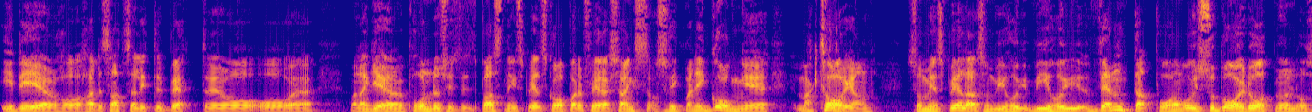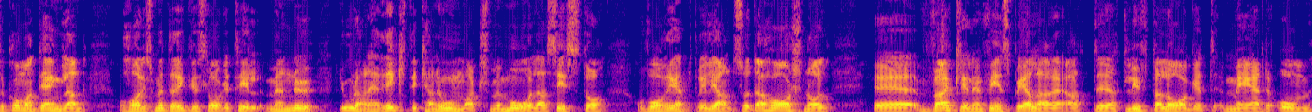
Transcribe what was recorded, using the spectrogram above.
idéer hade satt sig lite bättre och, och eh, man agerade med pondus i sitt passningsspel, skapade flera chanser och så fick man igång eh, Maktarian. Som är en spelare som vi har, vi har ju väntat på. Han var ju så bra i Dortmund och så kom han till England och har liksom inte riktigt slagit till. Men nu gjorde han en riktig kanonmatch med mål, assist och, och var rent briljant. Så där har Arsenal eh, verkligen en fin spelare att, eh, att lyfta laget med om,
